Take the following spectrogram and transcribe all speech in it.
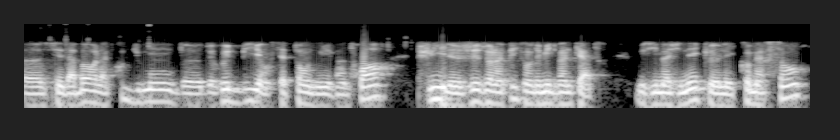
euh, c'est d'abord la Coupe du Monde de, rugby en septembre 2023, puis les Jeux Olympiques en 2024. Vous imaginez que les commerçants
